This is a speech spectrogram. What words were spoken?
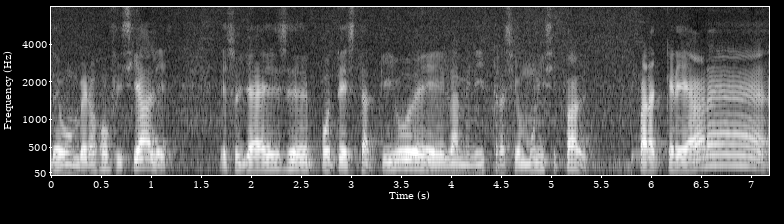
de bomberos oficiales. Eso ya es eh, potestativo de la administración municipal. Para crear eh,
